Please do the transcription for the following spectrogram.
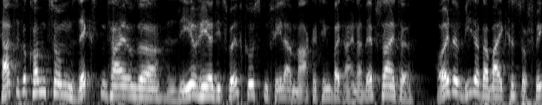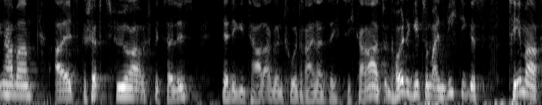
Herzlich willkommen zum sechsten Teil unserer Serie Die zwölf größten Fehler im Marketing bei deiner Webseite. Heute wieder dabei Christoph Schwinghammer als Geschäftsführer und Spezialist der Digitalagentur 360 Karat. Und heute geht es um ein wichtiges Thema,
